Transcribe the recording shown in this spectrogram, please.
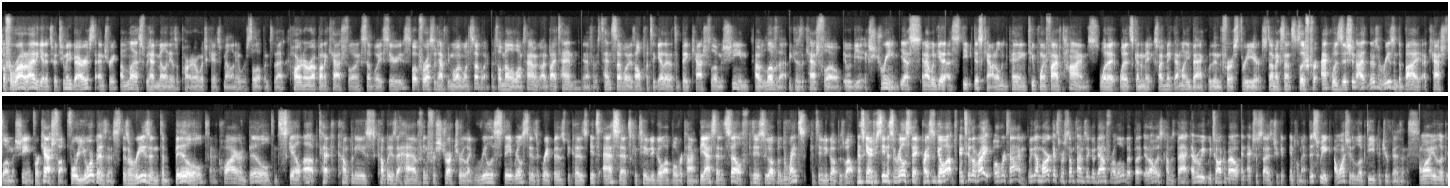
But for Ron and I to get into it, too many barriers to entry, unless we had Melanie as a partner, in which case, Melanie, we're still open to that. Partner up on a cash flowing Subway series. But for us, it would have to be more than one Subway. I told Mel a long time ago, I'd buy 10. You know, if it was 10 Subways all put together, that's a big cash flow machine. I would love that because the cash flow, it would be extreme. Yes. And I would get a steep discount. I'd only be paying 2.5 times what it what it's going to make. So I'd make that money back within the first three years. Does that make sense? So for acquisition, I, there's a reason to buy a cash flow machine for cash flow. For your business, there's a reason to build and acquire and build and scale up tech companies, companies that have infrastructure like real estate. Real estate is a great business because its assets continue to go up over time. The asset itself continues to go up, but the rents continue to go up as well. And scam, if you've seen this in real estate, prices go up and to the right over time. We got markets where sometimes they go down for a little bit, but it always comes back. Every week we talk about an exercise that you can implement. This week, I want you to look deep at your business. I want you to look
